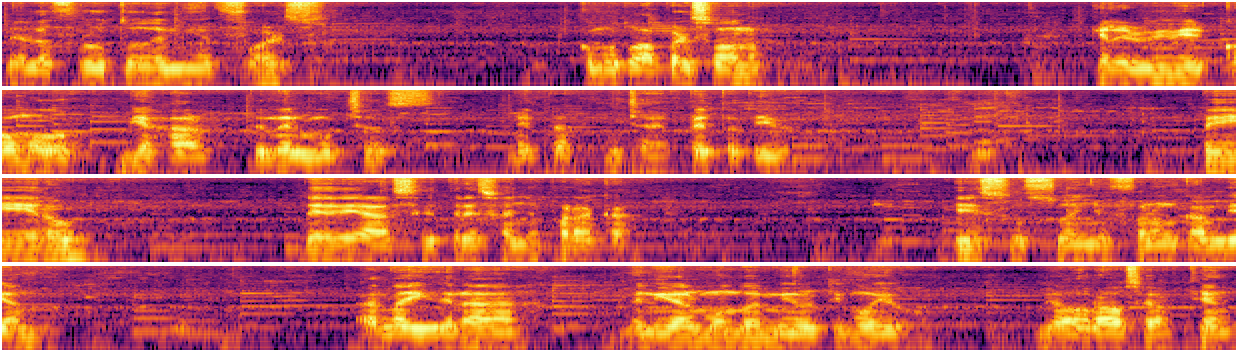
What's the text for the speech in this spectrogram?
de los frutos de mi esfuerzo, como toda persona. Querer vivir cómodo, viajar, tener muchas metas, muchas expectativas. Pero desde hace tres años para acá, esos sueños fueron cambiando. A raíz de la venida al mundo de mi último hijo, mi adorado Sebastián,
